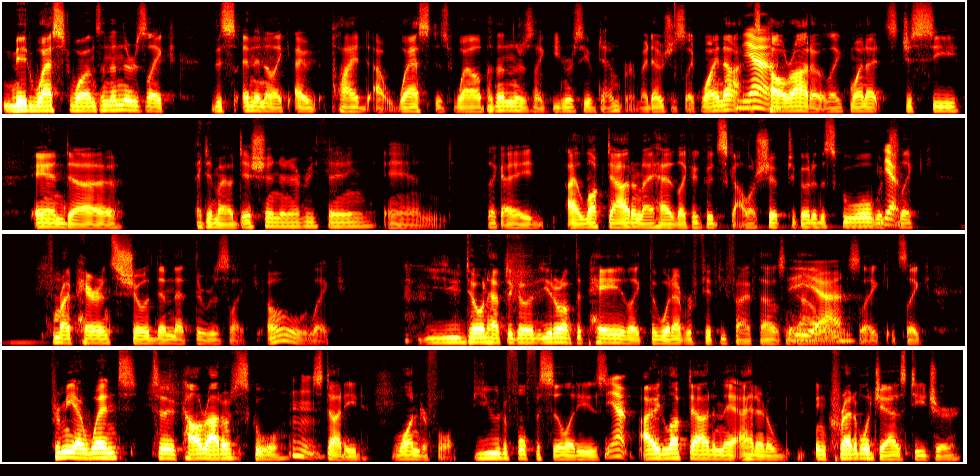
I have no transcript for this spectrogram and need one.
Midwest ones, and then there's like this, and then like I applied out west as well. But then there's like University of Denver. My dad was just like, "Why not? Yeah. It's Colorado. Like, why not just see?" And uh, I did my audition and everything, and like I I lucked out, and I had like a good scholarship to go to the school, which Yeah. like for my parents showed them that there was like, oh, like you don't have to go you don't have to pay like the whatever $55,000 Yeah. like it's like for me I went to Colorado to school Mhm. studied wonderful beautiful facilities Yeah. I lucked out and they I had an incredible jazz teacher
